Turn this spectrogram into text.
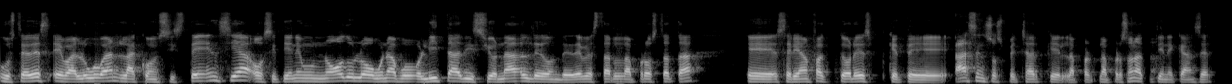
ustedes evalúan la consistencia o si tiene un nódulo o una bolita adicional de donde debe estar la próstata, eh, serían factores que te hacen sospechar que la, persona tiene cáncer.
